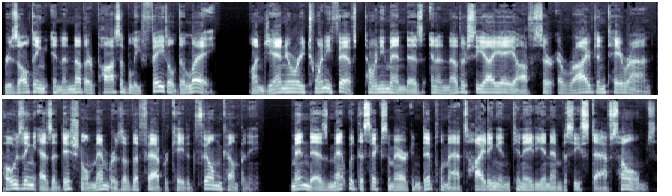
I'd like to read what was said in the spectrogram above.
resulting in another possibly fatal delay. On January 25th, Tony Mendez and another CIA officer arrived in Tehran, posing as additional members of the fabricated film company. Mendez met with the six American diplomats hiding in Canadian embassy staff's homes.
